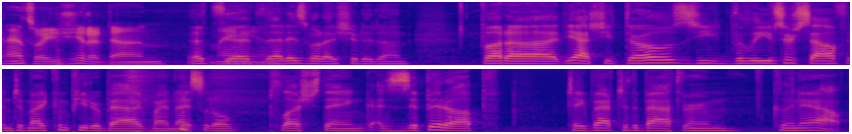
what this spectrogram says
That's what you should have done. That's that, that is what I should have done. But uh, yeah, she throws, she relieves herself into my computer bag, my nice little plush thing. I zip it up, take it back to the bathroom, clean it out.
